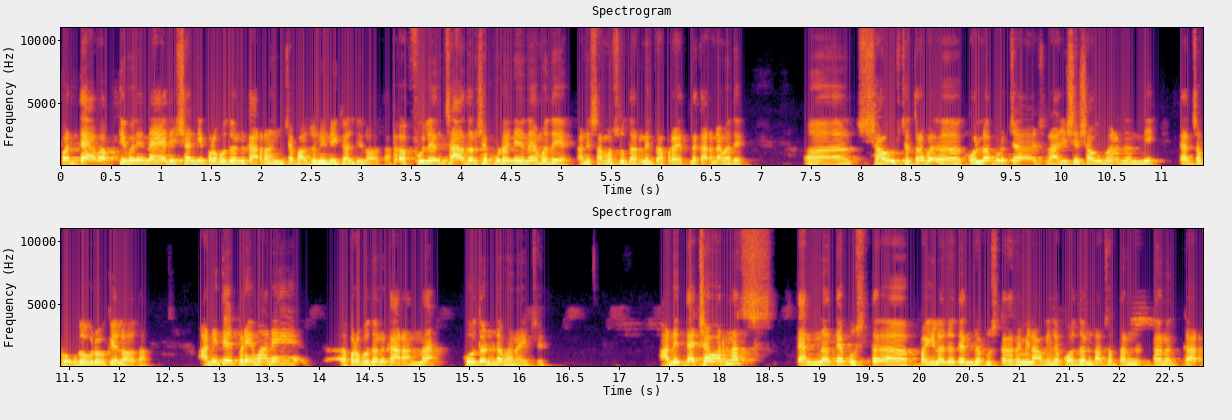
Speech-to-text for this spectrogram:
पण त्या बाबतीमध्ये न्यायाधीशांनी प्रबोधनकारांच्या बाजूने निकाल दिला होता. फुलेंचा आदर्श पुढे नेण्यामध्ये आणि समाज सुधारणेचा प्रयत्न करण्यामध्ये शाहू छत्रप कोल्हापूरच्या राजेश्री शाहू महाराजांनी त्यांचा खूप गौरव केला होता. आणि ते प्रेमाने प्रबोधनकारांना कोदंड म्हणायचे. आणि त्याच्यावरनच त्यांना त्या पुस्तक पहिलं जो त्यांच्या पुस्तकाचं मी नाव घेतलं कोदंडाचा तन टणत्कार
